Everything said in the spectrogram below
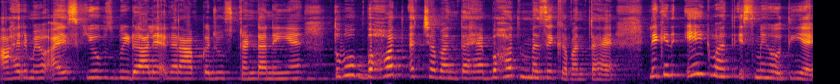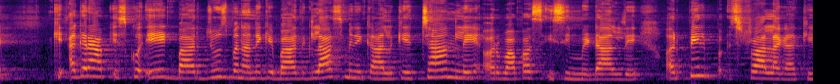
आखिर में आइस क्यूब्स भी डालें, अगर आपका जूस ठंडा नहीं है तो वो बहुत अच्छा बनता है, बहुत मज़े का बनता है। लेकिन एक बात इसमें होती है कि अगर आप इसको एक बार जूस बनाने के बाद ग्लास में निकाल के चान लें और वापस इसी में डाल दें और फिर स्ट्रा लगा के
